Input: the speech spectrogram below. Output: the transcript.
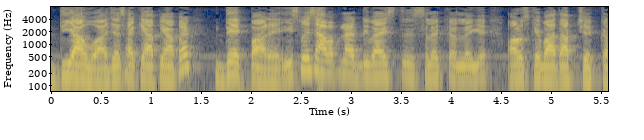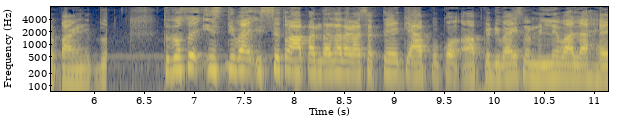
दिया हुआ जैसा कि आप यहाँ पर देख पा रहे हैं। इसमें से आप अपना डिवाइस सेलेक्ट कर लेंगे और उसके बाद आप चेक कर पाएँगे। तो दोस्तों, इस डिवाइस इससे तो आप अंदाज़ा लगा सकते हैं कि आपको आपके डिवाइस में मिलने वाला है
